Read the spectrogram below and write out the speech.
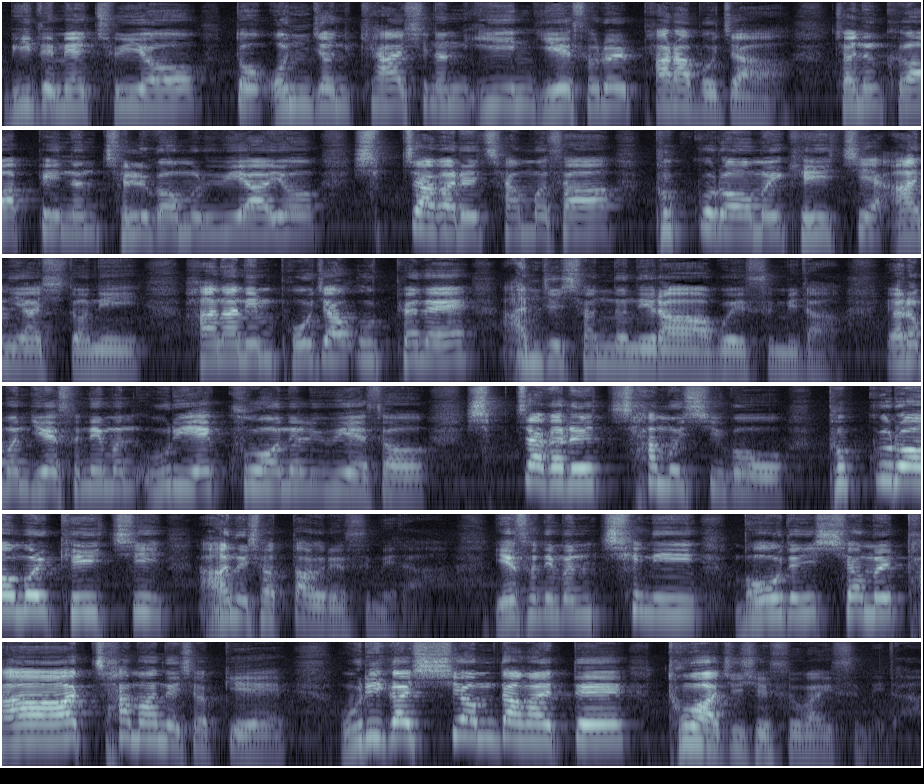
믿음의 주여 또 온전케 하시는 이인 예수를 바라보자. 저는 그 앞에 있는 즐거움을 위하여 십자가를 참으사 부끄러움을 개의치 아니하시더니 하나님 보좌 우편에 앉으셨느니라고 했습니다. 여러분 예수님은 우리의 구원을 위해서 십자가를 참으시고 부끄러움을 개의치 않으셨다 그랬습니다. 예수님은 친히 모든 시험을 다 참아내셨기에 우리가 시험 당할 때 도와주실 수가 있습니다.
